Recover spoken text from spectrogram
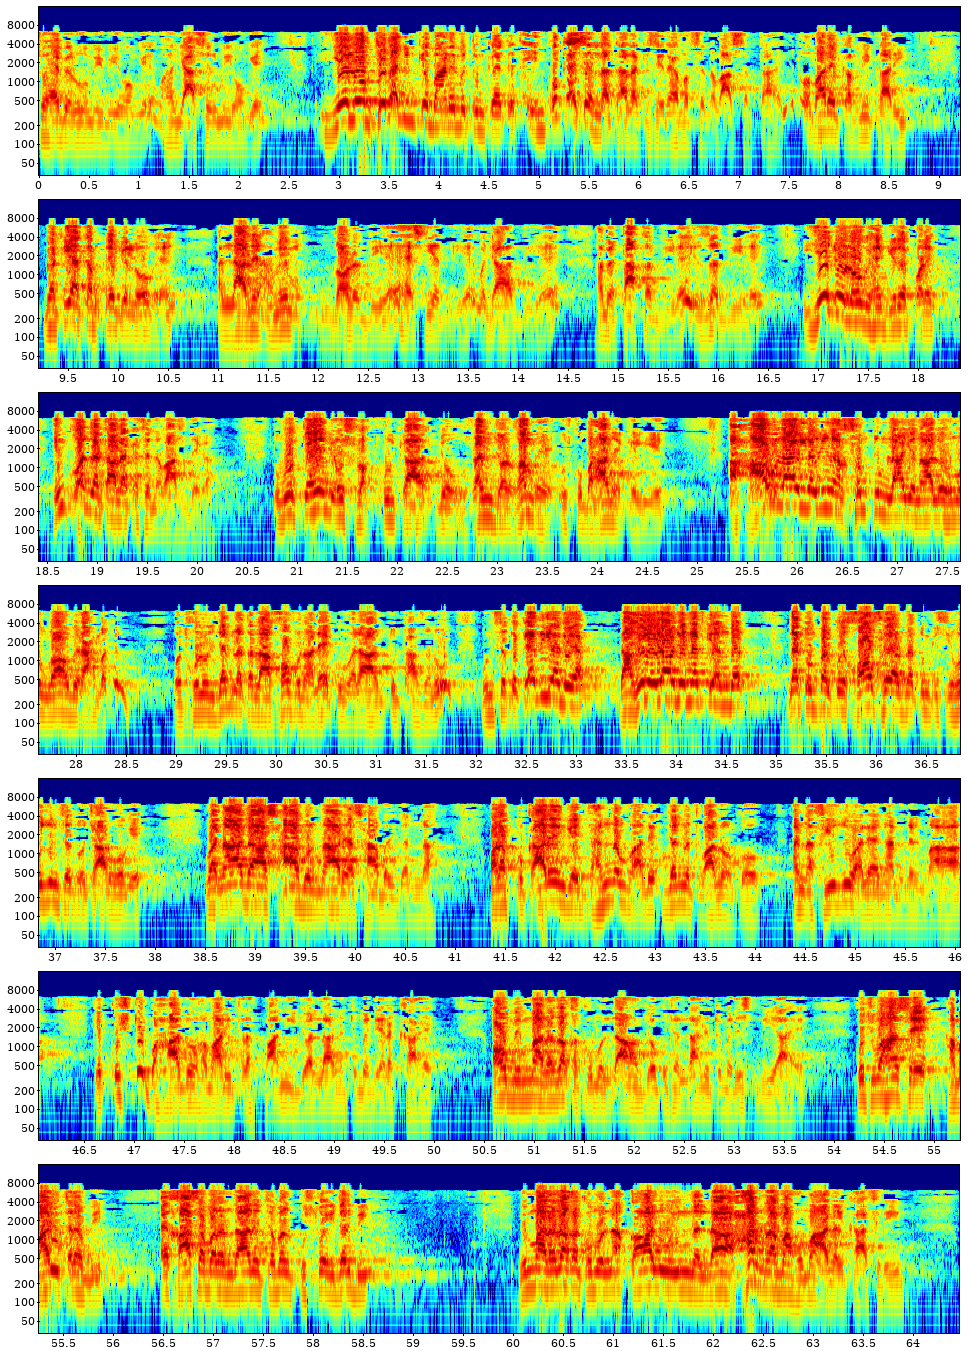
सुहेब रूमी भी होंगे, वहाँ यासिर भी होंगे। ये लोग थे ना जिनके बारे में तुम कहते थे, इनको कैसे अल्लाह ताला किसी रहमत से नवाज़ सकता है? ये तो हमारे कमी कारी घटिया तबके के लोग हैं। अल्लाह ने हमें दौलत दी है, हैसियत दी है, वजाहत दी है, हमें ताकत दी है, इज़्ज़त दी है। ये जो लोग हैं गिरे पड़े, इनको अल्लाह ताला कैसे नवाज़ देगा? तो वो कहेंगे उस वक्त उनका जो रंज और गम है, उसको बढ़ाने के लिए अहाउलाजीन अक्सम तुम ला नालहमल्ला रहमत उदखुल जन्नत अल्लाह खौफ नालकुम वला तुम उनसे तो कह दिया गया, दाखिल हो जाओ जन्नत के अंदर। न तुम पर कोई खौफ है और न तुम किसी हुजुम से दो चार होगे। व नादा असहाबुलनार असहाबुल जन्ना और अब पुकारेंगे जहन्नम वाले, जन्नत वालों को, अनफीजू अलैना मिनल मा कि कुछ तो बहा हमारी तरफ़ पानी जो अल्लाह ने तुम्हें दे रखा है। और मिम्मा रजा ककुमुल्लाह जो कुछ अल्लाह ने तुम्हें रिस्क दिया है। कुछ वहाँ से हमारी तरफ़ भी खासा बरंदान चमन, कुछ तो इधर भी। मिम्मा रजा का कुमुल्ला कालू इन हर रमा हुमा अल काफरीन।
